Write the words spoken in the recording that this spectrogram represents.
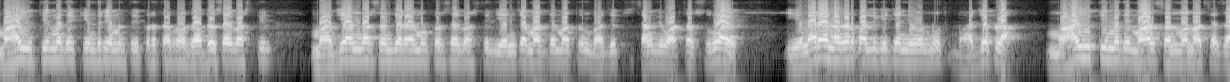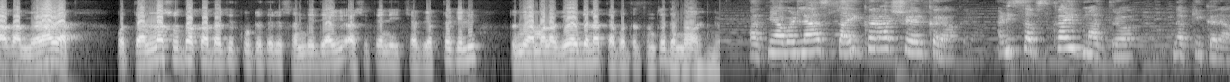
महायुतीमध्ये केंद्रीय मंत्री प्रतापराव जाधव साहेब असतील माजी आमदार संजय रायमुळकर साहेब असतील यांच्या माध्यमातून भाजपची चांगली वाटचाल सुरू आहे. येणाऱ्या नगरपालिकेच्या निवडणूक भाजपला महायुतीमध्ये मान सन्मानाच्या जागा मिळाव्यात व त्यांना सुद्धा कदाचित कुठेतरी संधी द्यावी अशी त्यांनी इच्छा व्यक्त केली. तुम्ही आम्हाला वेळ दिला त्याबद्दल तुमचे धन्यवाद. बातमी आवडल्यास लाईक करा शेअर करा आणि सबस्क्राईब मात्र नक्की करा.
